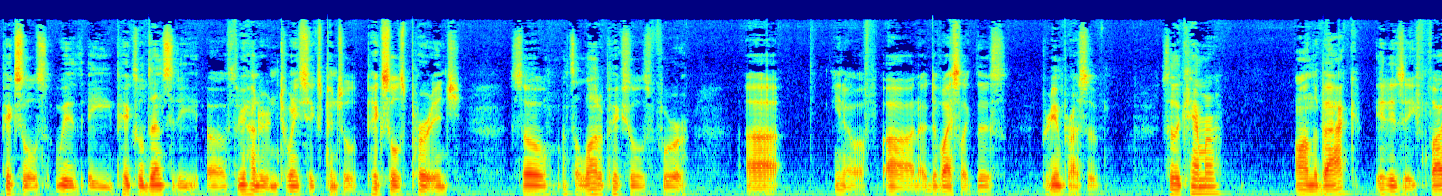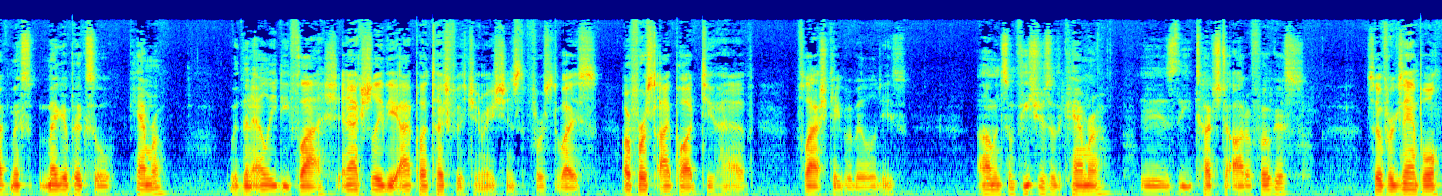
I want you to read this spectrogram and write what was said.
pixels with a pixel density of 326 pixels per inch. So that's a lot of pixels for, uh, you know, a, uh, a device like this. Pretty impressive. So the camera on the back, it is a 5 megapixel camera with an LED flash. And actually, the iPod Touch 5th generation is the first device, or first iPod to have flash capabilities. Um, and some features of the camera is the touch to autofocus so for example,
